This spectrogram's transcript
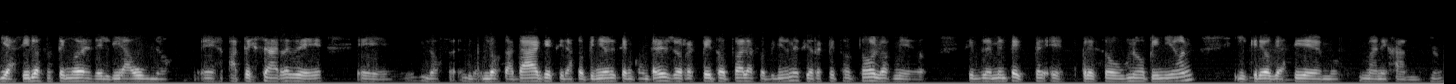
y así lo sostengo desde el día uno, eh, a pesar de eh, los, los ataques y las opiniones en contrario. Yo respeto todas las opiniones y respeto todos los miedos. Simplemente expreso una opinión y creo que así debemos manejarnos. ¿no?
